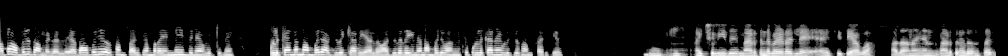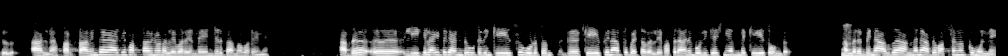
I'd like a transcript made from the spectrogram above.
അത് അവർ തമ്മിലല്ലേ? അത് അവർ സംസാരിക്കാൻ പറയാം എന്നെ എന്തിനാ വിളിക്കുന്നത് പുള്ളിക്കാരന്റെ നമ്പർ അജിതയ്ക്ക് അറിയാലോ? അജിത ഇന്ന നമ്പർ വാങ്ങിച്ച് പുള്ളിക്കാരനെ വിളിച്ച് സംസാരിക്കുക ആക്ച്വലി ഇത് മാഡത്തിന്റെ പേടല്ലേ ചിത്തിയാവ അതാണ് ഞാൻ മാഡത്തിനോട് സംസാരിച്ചത്. അല്ല ഭർത്താവിന്റെ കാര്യം ഭർത്താവിനോടല്ലേ പറയണ്ടേ എന്റെ അടുത്താണ് പറയുന്നത് അത് ലീഗലായിട്ട് രണ്ടു കൂട്ടരും കേസ് കൊടുത്ത കേസിനകത്ത് പെട്ടതല്ലേ? പത്തനാപുരം പോലീസ് സ്റ്റേഷനിൽ അതിന്റെ കേസ് ഉണ്ട്. അന്നേരം പിന്നെ അത് അങ്ങനെ അത് വർഷങ്ങൾക്ക് മുന്നേ.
